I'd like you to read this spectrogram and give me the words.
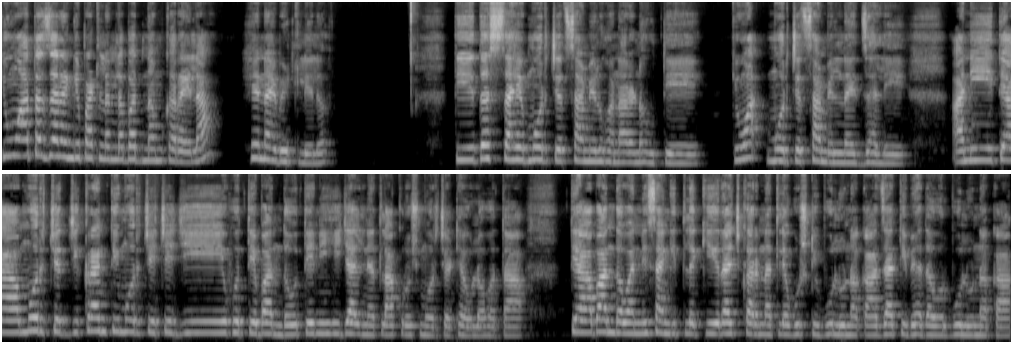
किंवा आता जरांगे पाटलांना बदनाम करायला हे नाही भेटलेलं. ती दस साहेब मोर्चेत सामील होणार नव्हते किंवा मोर्चेत सामील नाहीत झाले. आणि त्या मोर्चेत जी क्रांती मोर्चेचे जी होते बांधव त्यांनी ही जालन्यातला आक्रोश मोर्चा ठेवला होता. त्या बांधवांनी सांगितलं की राजकारणातल्या गोष्टी बोलू नका जातीभेदावर बोलू नका.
